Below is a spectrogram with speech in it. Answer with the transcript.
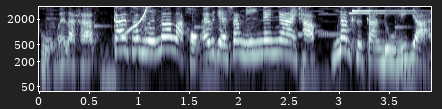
ถูกไหมล่ะครับ การทำเงินหน้าหลักของแอปพลิเคชันนี้ง่ายๆครับนั่นคือการดูนิยาย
